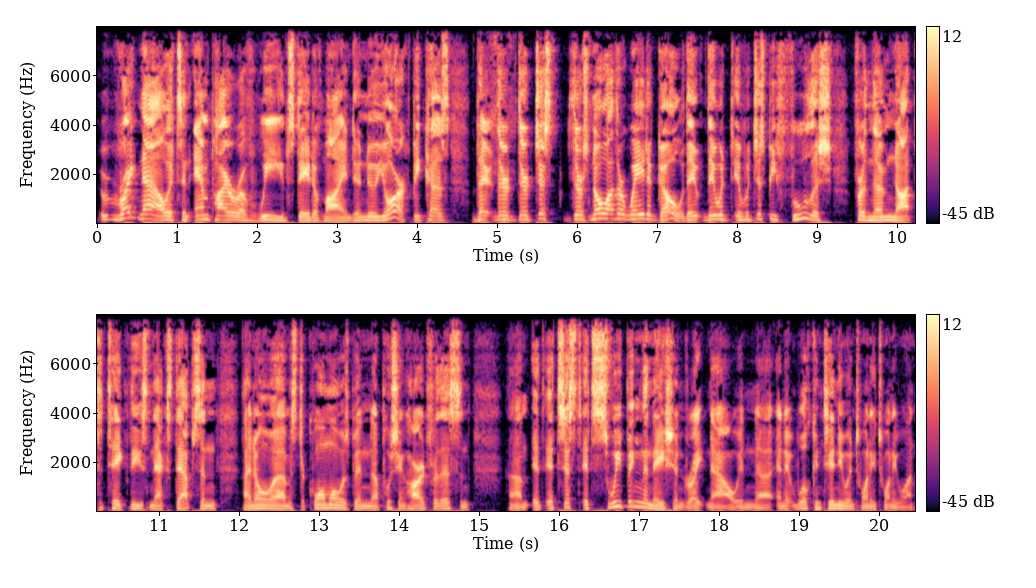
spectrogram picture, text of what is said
right now, it's an empire of weed state of mind in New York because they're they're they're just there's no other way to go. They they would it would just be foolish for them not to take these next steps. And I know uh, Mr. Cuomo has been uh, pushing hard for this and. Um, it, it's just it's sweeping the nation right now, in, uh, and it will continue in 2021.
